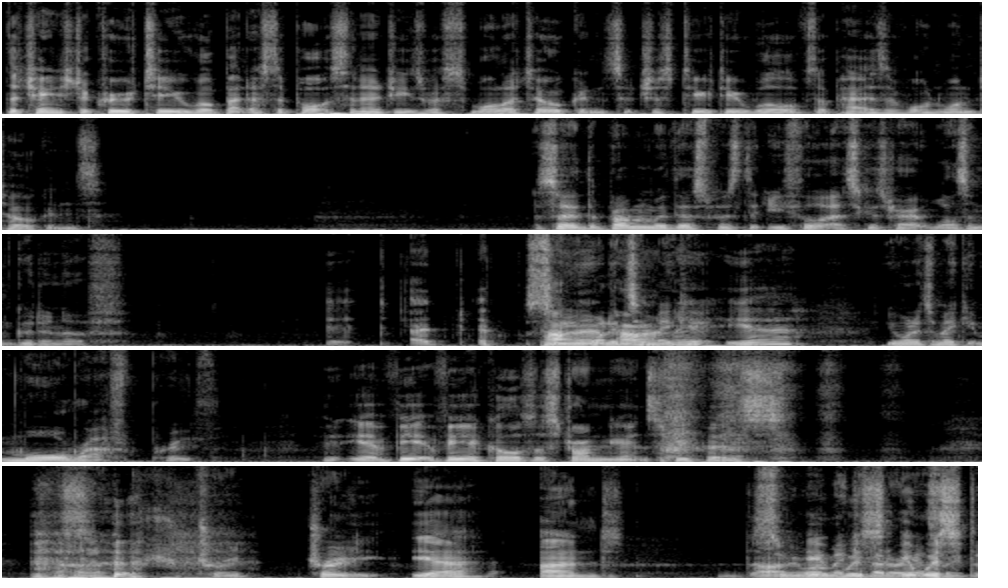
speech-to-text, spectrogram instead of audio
The change to Crew 2 will better support synergies with smaller tokens such as 2 2 wolves or pairs of 1 1 tokens. So the problem with this was that you thought Esika's Chariot wasn't good enough. Uh, So you wanted to make it- Yeah. You wanted to make it more wrath proof. Yeah, ve- vehicles are strong against sweepers. Uh-huh. True. True. yeah, and uh, So it make it was it was against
